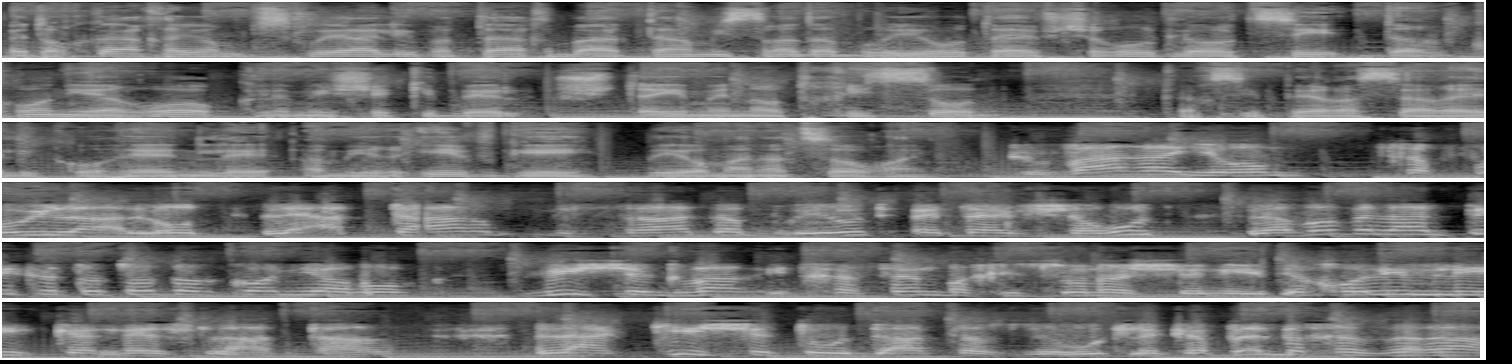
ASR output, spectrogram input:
בתוך כך, היום צפויה להיפתח באתר משרד הבריאות האפשרות להוציא דרכון ירוק למי שקיבל שתי מנות חיסון. כך סיפר השר אלי כהן לאמיר איבגי ביומן הצהריים. כבר היום צפוי לעלות לאתר משרד הבריאות את האפשרות לבוא ולהנפיק את אותו דרכון ירוק. מי שכבר התחסן בחיסון השני יכולים להיכנס לאתר, להקיש את תעודת הזהות, לקבל בחזרה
